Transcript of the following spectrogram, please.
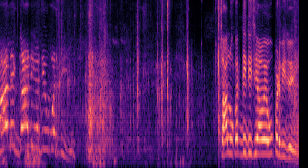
માલિક ગાડી નથી ઉપડતી. ચાલુ કરી દીધી છે હવે ઉપડવી જોઈએ.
